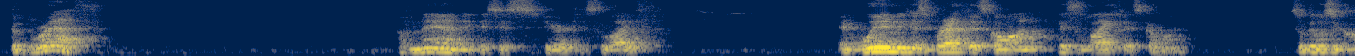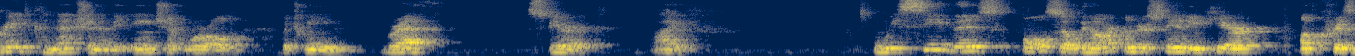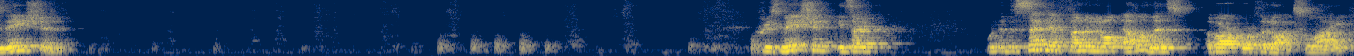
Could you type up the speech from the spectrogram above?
the breath of man is his spirit, his life. And when his breath is gone, his life is gone. So there was a great connection in the ancient world between breath, spirit, life. We see this also in our understanding here of chrismation. Chrismation is our one of the second fundamental elements of our Orthodox life.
